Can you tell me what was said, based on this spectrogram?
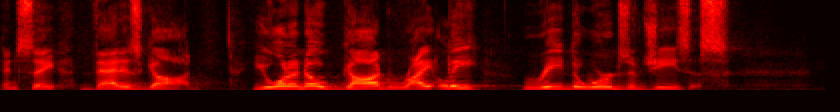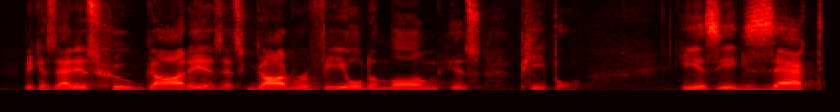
and say, That is God. You want to know God rightly? Read the words of Jesus because that is who God is. That's God revealed among his people. He is the exact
